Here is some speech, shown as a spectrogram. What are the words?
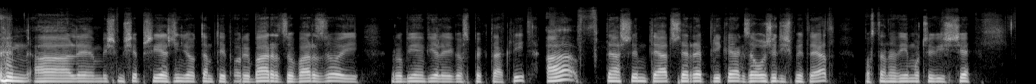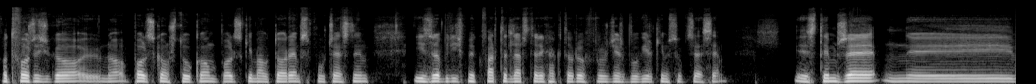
ale myśmy się przyjaźnili od tamtej pory bardzo, bardzo i robiłem wiele jego spektakli. A w naszym teatrze Replika, jak założyliśmy teatr, postanowiłem oczywiście otworzyć go no, polską sztuką, polskim autorem współczesnym i zrobiliśmy kwartet dla czterech aktorów, również był wielkim sukcesem. Z tym, że yy,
